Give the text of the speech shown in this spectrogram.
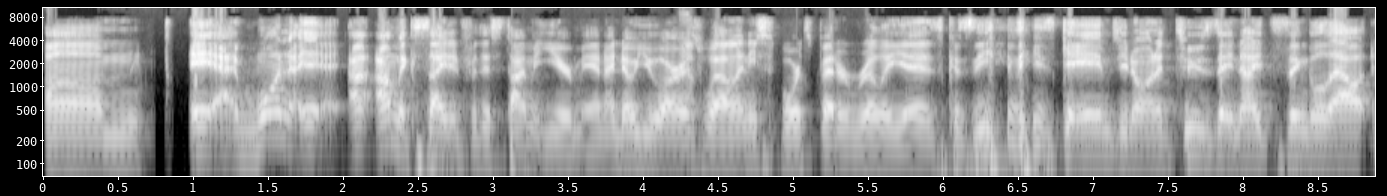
Um, eh, one, eh, I, am excited for this time of year, man. I know you are as well. Any sports better really is because the, these games, you know, on a Tuesday night singled out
